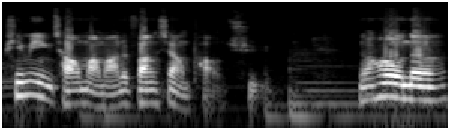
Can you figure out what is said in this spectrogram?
拼命朝妈妈的方向跑去。然后呢？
